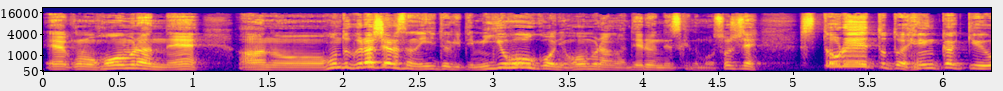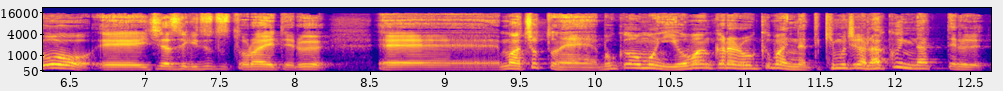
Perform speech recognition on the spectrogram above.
えー、このホームランねあのー、本当グラシアルさんのいい時って右方向にホームランが出るんですけどもそしてストレートと変化球を、えー、1打席ずつ捉えてるえー、まあちょっとね僕は主に4番から6番になって気持ちが楽になってる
